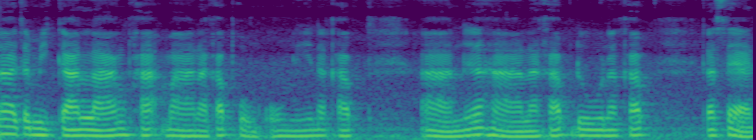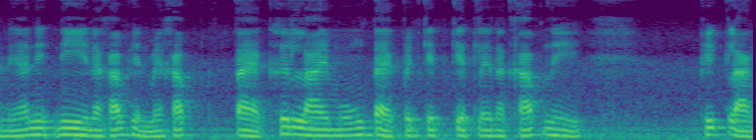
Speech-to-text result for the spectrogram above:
น่าจะมีการล้างพระมานะครับ ผมองค์นี้นะครับอ่าเนื้อหานะครับดูนะครับ กระแสเนื้อนี่นี่นะครับเห็นไหมครับ แตกขึ้นลายมุ้งแตกเป็นเกล็ดๆเลยนะครับ นี่พลิกหลัง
